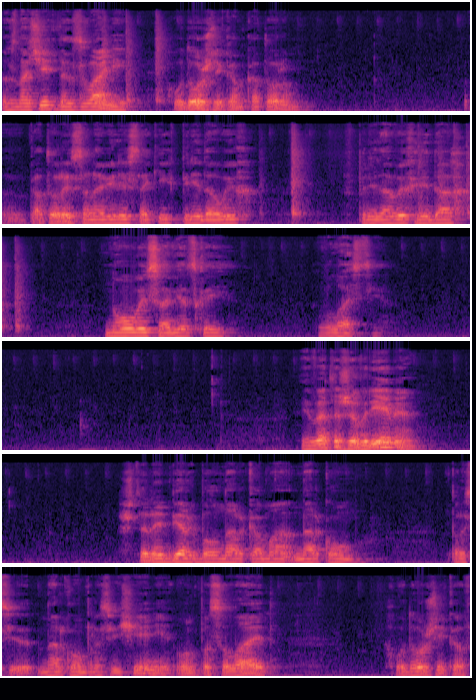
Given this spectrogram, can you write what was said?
значительных званий художникам, которым, которые становились таких передовых, в передовых рядах новой советской власти. И в это же время Штернберг был наркома, нарком нарком просвещения, он посылает художников,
